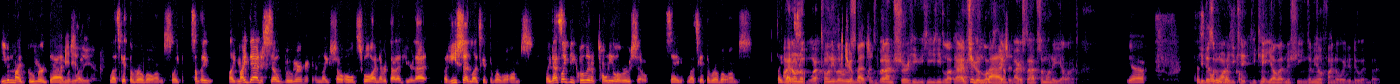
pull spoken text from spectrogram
Even my boomer dad was like, "Let's get the robo umps." Like something like my dad is so boomer and like so old school. I never thought I'd hear that, but he said, "Let's get the robo umps." Like that's like the equivalent of Tony La Russa saying, "Let's get the robo umps." Like I don't know what Tony La Russa loves, but I'm sure he he he loves. I'm sure he loves imagine? the umpires to have someone to yell at. Yeah, he doesn't Tony want to. He can't. He can't yell at machines. I mean, he'll find a way to do it, but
